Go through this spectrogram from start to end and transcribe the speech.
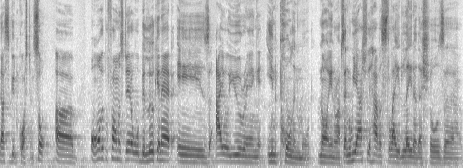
That's a good question. So uh, all the performance data we'll be looking at is IO U-ring in polling mode, no interrupts. And we actually have a slide later that shows uh,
